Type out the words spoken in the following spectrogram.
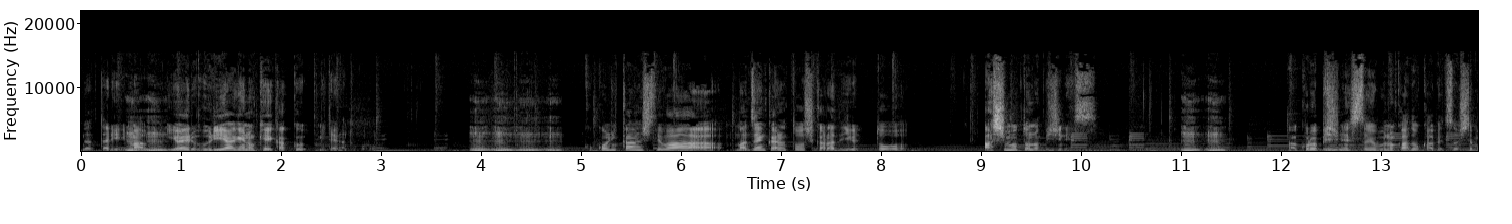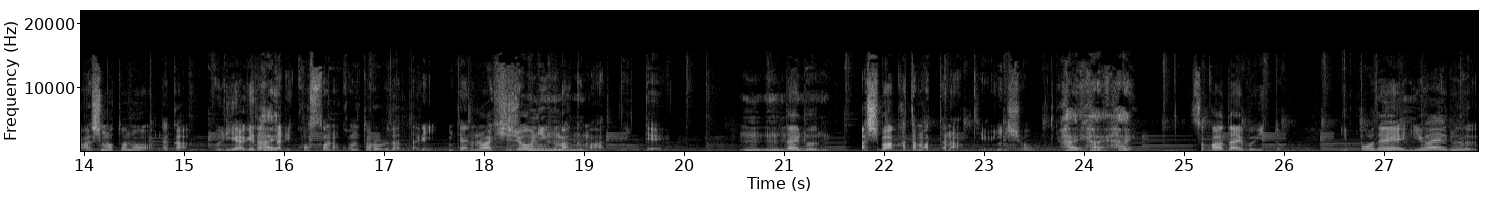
だったり、まあ、うんうんいわゆる売上の計画みたいなところうんうんうんうん。ここに関しては、まあ、前回の投資からで言うと足元のビジネス、うんうん。まあ、これをビジネスと呼ぶのかどうかは別としても足元のなんか売上だったり、コストのコントロールだったりみたいなのは非常にうまく回っていて。だいぶ足場は固まったなっていう印象はいはいはい。そこはだいぶいいと一方で、いわゆる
